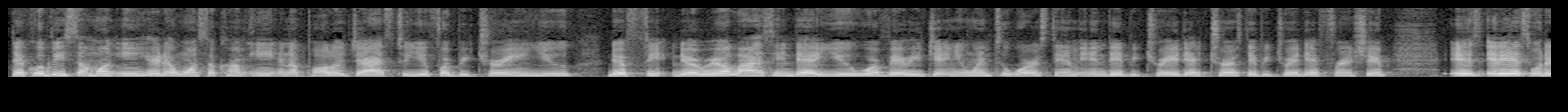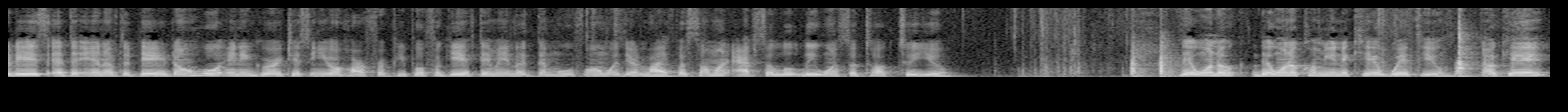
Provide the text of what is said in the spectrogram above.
There could be someone in here that wants to come in and apologize to you for betraying you. They're they're realizing that you were very genuine towards them and they betrayed their trust, they betrayed their friendship. It's, it is what it is at the end of the day. Don't hold any grudges in your heart for people. Forgive them and let them move on with their life. But someone absolutely wants to talk to you. They want to they want to communicate with you. Okay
